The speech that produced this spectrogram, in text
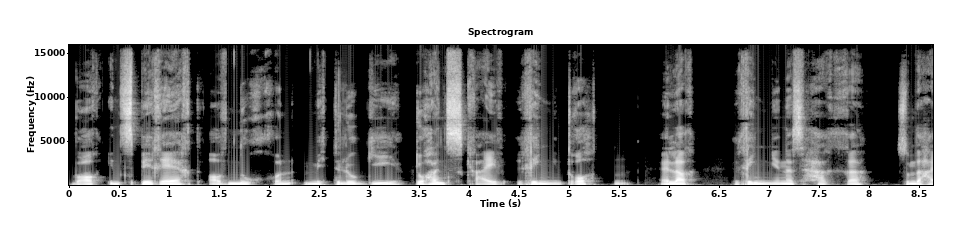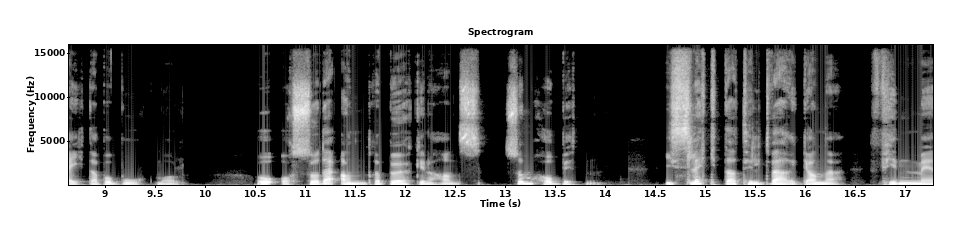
var inspirert av norrøn mytologi da han skrev Ringdrotten, eller Ringenes herre, som det heter på bokmål, og også de andre bøkene hans, som Hobbiten. I slekta til dvergene finner vi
